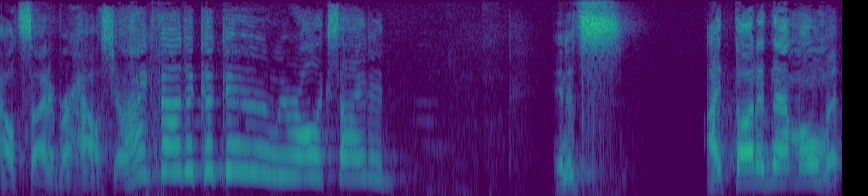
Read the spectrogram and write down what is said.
outside of our house. I found a cocoon. We were all excited. And it's, I thought in that moment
